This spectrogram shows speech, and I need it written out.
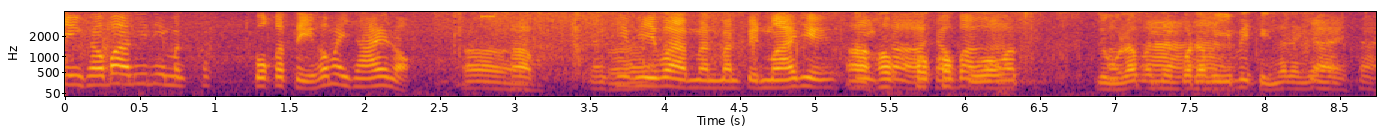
ริง ๆ ชาวบ้านที่นี่มันปกติเขาไม่ใช้หรอกเออครับ อย่างที่พี่ว่ามันมันเป็นไม้ที่เออที่เขาเขาชาเขาวบ้านกลัวว่าอยู่แล้วมันจะบารมีไม่ถึงอะไรเงี้ใช่ยใช่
